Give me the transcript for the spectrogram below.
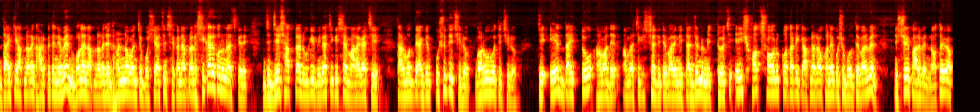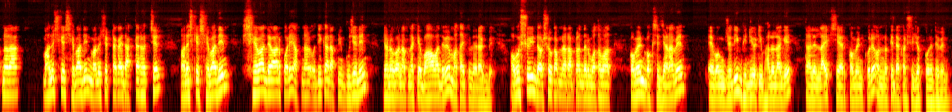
দায় কি আপনারা ঘাড় পেতে নেবেন? বলেন আপনারা যে ধর্ণা মঞ্চে বসে আছেন, সেখানে আপনারা স্বীকার করুন আজকের যে যে সাতটা রুগী বিনা চিকিৎসায় মারা গেছে, তার মধ্যে একজন প্রসূতি ছিল, গর্ভবতী ছিল, যে এর দায়িত্ব আমাদের, আমরা চিকিৎসা দিতে পারিনি, তার জন্য মৃত্যু হয়েছে। এই সৎ সহর কথাটিকে আপনারা ওখানে বসে বলতে পারবেন? নিশ্চয়ই পারবেন না। অতএব আপনারা মানুষকে সেবা দিন, মানুষের টাকায় ডাক্তার হচ্ছেন, মানুষকে সেবা দিন। সেবা দেওয়ার পরে আপনার অধিকার আপনি বুঝে নিন। জনগণ আপনাকে বাহাবা দেবে, মাথায় তুলে রাখবে। অবশ্যই দর্শক, আপনারা আপনাদের মতামত কমেন্ট বক্সে জানাবেন এবং যদি ভিডিওটি ভালো লাগে, তাহলে লাইক শেয়ার কমেন্ট করে অন্যকে দেখার সুযোগ করে দেবেন।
